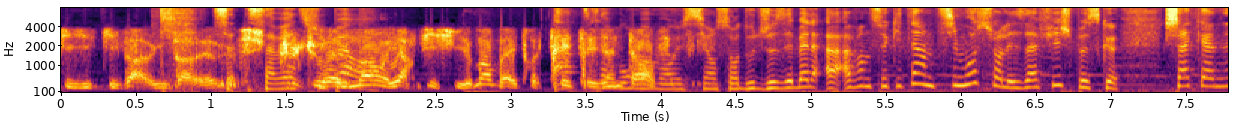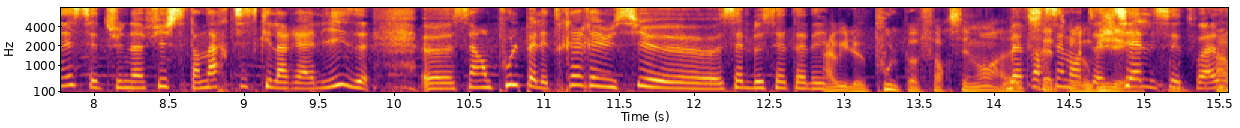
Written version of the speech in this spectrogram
qui, qui va, va, Ça- ça va être culturellement super. et artistiquement va être très très, Très bon intense. aussi, on s'en doute. José Bell, euh, avant de se quitter, un petit mot sur les affiches, parce que chaque année, c'est une affiche, c'est un artiste qui la réalise. Euh, c'est un poulpe, elle est très réussie, euh, celle de cette année. Ah oui, le poulpe, forcément. Bah Avec sept, forcément. Thiel, c'est toi. Ah.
